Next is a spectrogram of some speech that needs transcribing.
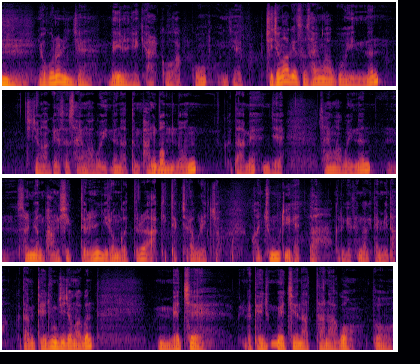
음, 요거는 이제 내일 얘기할 것 같고 이제 지정학에서 사용하고 있는 지정학에서 사용하고 있는 어떤 방법론, 그 다음에 이제 사용하고 있는 음, 설명 방식들 이런 것들을 아키텍처라고 그랬죠. 건축물이겠다 그렇게 생각이 됩니다. 그 다음에 대중지정학은 매체 그러니까 대중 매체에 나타나고 또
